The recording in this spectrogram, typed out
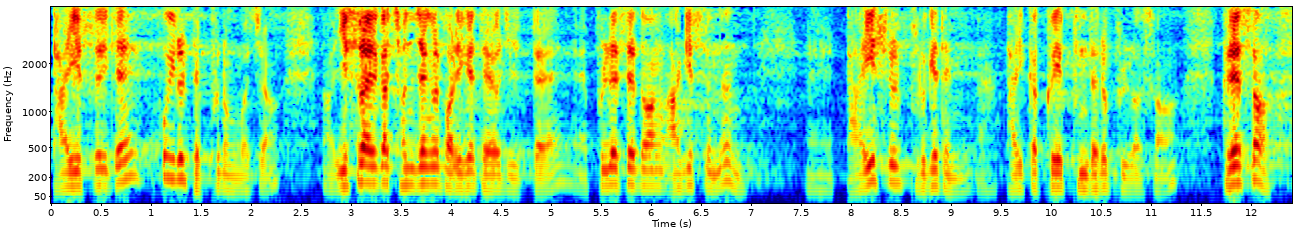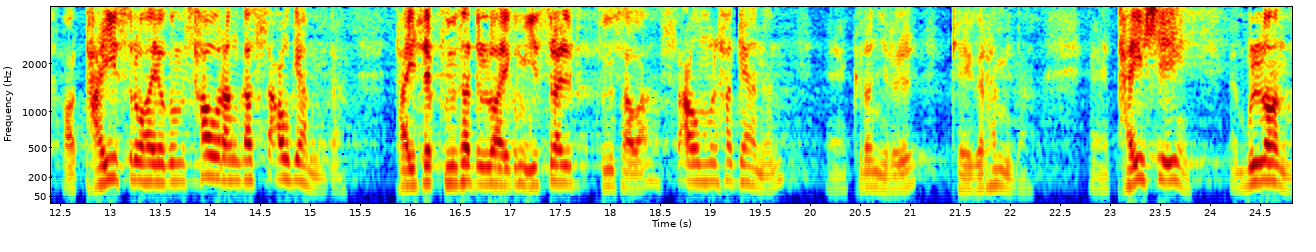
다윗에게 호의를 베푸는 거죠. 어, 이스라엘과 전쟁을 벌이게 되어질 때 블레셋 왕 아기스는 다윗을 부르게 됩니다. 다윗과 그의 군대를 불러서 그래서 어, 다윗으로 하여금 사울왕과 싸우게 합니다. 다윗의 군사들로 하여금 이스라엘 군사와 싸움을 하게 하는 그런 일을 계획을 합니다. 다윗이 물론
